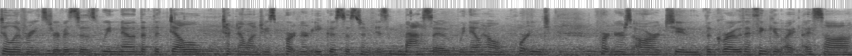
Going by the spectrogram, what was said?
delivering services? We know that the Dell Technologies partner ecosystem is massive. We know how important partners are to the growth. I think it, I saw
